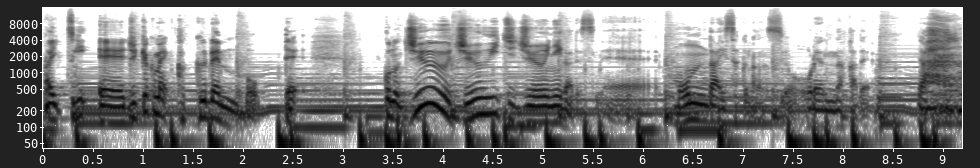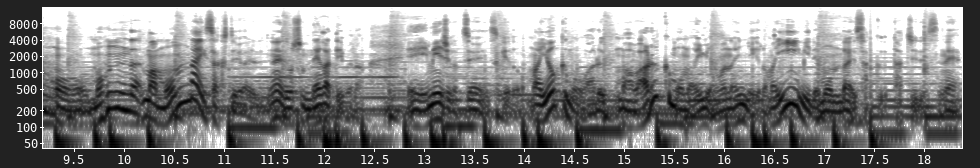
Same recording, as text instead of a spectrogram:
はい次、えー10曲目「かくれんぼ」でこの101112がですね問題作なんですよ俺の中で。あの問題まあ問題作と言われるとねどうしてもネガティブな、えーイメージが強いんですけどまあ良くも悪くまあ悪くもの意味はないんだけどまあいい意味で問題作たちですね。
